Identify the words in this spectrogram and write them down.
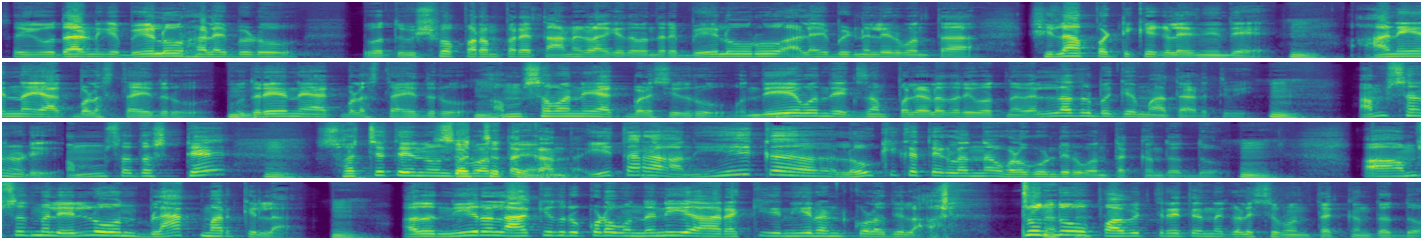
ಸೊ ಈ ಉದಾಹರಣೆಗೆ ಬೇಲೂರು ಹಳೆಬೀಡು ಇವತ್ತು ವಿಶ್ವ ಪರಂಪರೆ ತಾಣಗಳಾಗಿದೆ ಅಂದರೆ ಬೇಲೂರು ಹಳೆಬೀಡಿನಲ್ಲಿರುವಂಥ ಶಿಲಾಪಟ್ಟಿಕೆಗಳೇನಿದೆ ಆನೆಯನ್ನು ಆನೆಯನ್ನ ಯಾಕೆ ಬಳಸ್ತಾ ಇದ್ರು ಕುದುರೆಯನ್ನು ಯಾಕೆ ಬಳಸ್ತಾ ಇದ್ರು ಹಂಸವನ್ನು ಯಾಕೆ ಬಳಸಿದ್ರು. ಒಂದೇ ಒಂದು ಎಕ್ಸಾಂಪಲ್ ಹೇಳಿದ್ರೆ ಇವತ್ತು ನಾವೆಲ್ಲದ್ರ ಬಗ್ಗೆ ಮಾತಾಡ್ತೀವಿ. ಅಂಶ ನೋಡಿ ಅಂಶದಷ್ಟೇ. ಸ್ವಚ್ಛತೆಯನ್ನು. ಹೊಂದಿರುವಂತಕ್ಕಂಥ ಈ ತರ ಅನೇಕ ಲೌಕಿಕತೆಗಳನ್ನ ಒಳಗೊಂಡಿರುವಂತಕ್ಕಂಥದ್ದು. ಆ ಅಂಶದ ಮೇಲೆ ಎಲ್ಲೋ ಒಂದು ಬ್ಲ್ಯಾಕ್ ಮಾರ್ಕ್ ಇಲ್ಲ. ಅದು ನೀರಲ್ಲಿ ಹಾಕಿದ್ರು ಕೂಡ ಒಂದನಿ ಆ ರೆಕ್ಕಿಗೆ ನೀರು ಅಂಟ್ಕೊಳ್ಳೋದಿಲ್ಲ. ಅಷ್ಟೊಂದು ಪಾವಿತ್ರ್ಯತೆಯನ್ನು ಗಳಿಸಿರುವಂತಕ್ಕಂಥದ್ದು.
